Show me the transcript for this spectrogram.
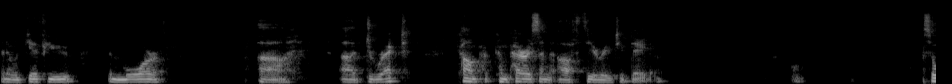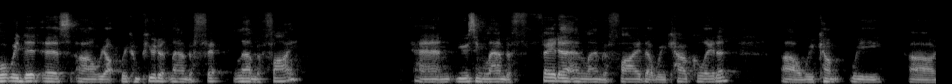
and it would give you a more uh, direct comp comparison of theory to data. So what we did is uh, we, we computed lambda, lambda phi and using lambda theta and lambda phi that we calculated, uh, we, come, we uh,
